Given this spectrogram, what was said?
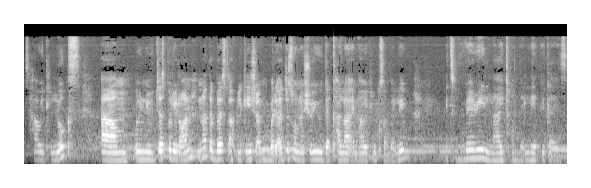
that's how it looks um, when you just put it on. Not the best application but I just want to show you the color and how it looks on the lip. It's very light on the lip you guys.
